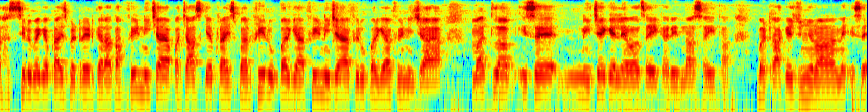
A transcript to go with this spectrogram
अस्सी रुपये के प्राइस पर ट्रेड करा था, फिर नीचे आया पचास के प्राइस पर, फिर ऊपर गया, फिर नीचे आया, फिर ऊपर गया, फिर नीचे आया। मतलब इसे नीचे के लेवल से ही खरीदना सही था। बट राकेश झुंझुनाना ने इसे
